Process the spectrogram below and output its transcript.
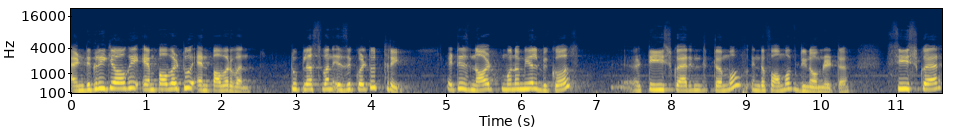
एंड डिग्री क्या हो गई? M power two n power one two plus one is equal to three it is not monomial because t square in the term of in the form of denominator c square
